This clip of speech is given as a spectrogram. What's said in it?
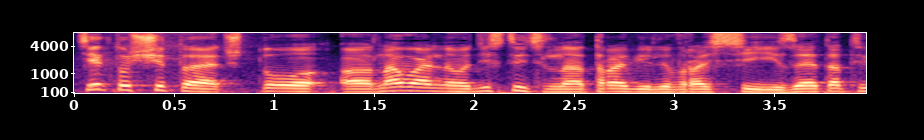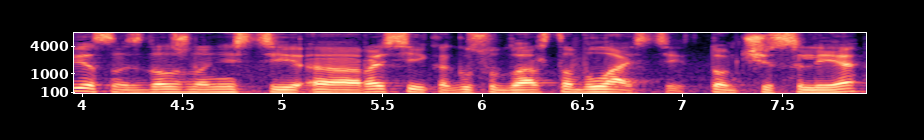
те, кто считает, что э, Навального действительно отравили в России, и за это ответственность должна нести э, Россия как государство, власти в том числе,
